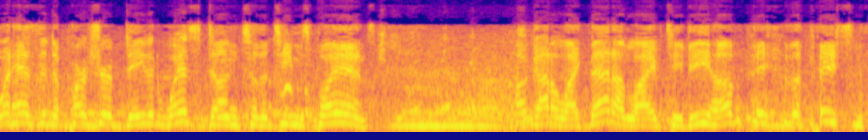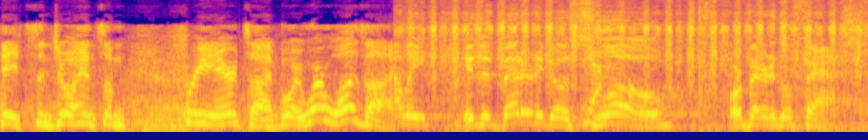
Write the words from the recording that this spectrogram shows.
What has the departure of David West done to the team's plans? I gotta like that on live TV, huh? The, pa- the Pacemates enjoying some free airtime. Boy, where was I? Ali, Is it better to go slow or better to go fast?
